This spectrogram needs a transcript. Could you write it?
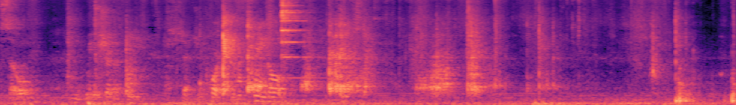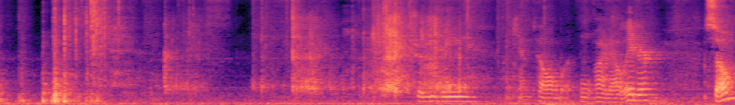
So make sure that the extension cord is not tangled. Shouldn't be, I can't tell, but we'll find out later. So,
